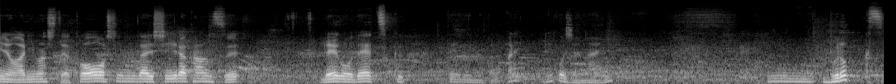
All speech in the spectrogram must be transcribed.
いのありましたよ。等身大シーラカンス。レゴで作ってるのかな？あれ？レゴじゃない？うんブロックス。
